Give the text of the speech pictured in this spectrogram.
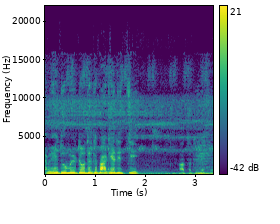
আমি এই দু মিনিটে ওদেরকে পাঠিয়ে দিচ্ছি। আচ্ছা ঠিক আছে।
